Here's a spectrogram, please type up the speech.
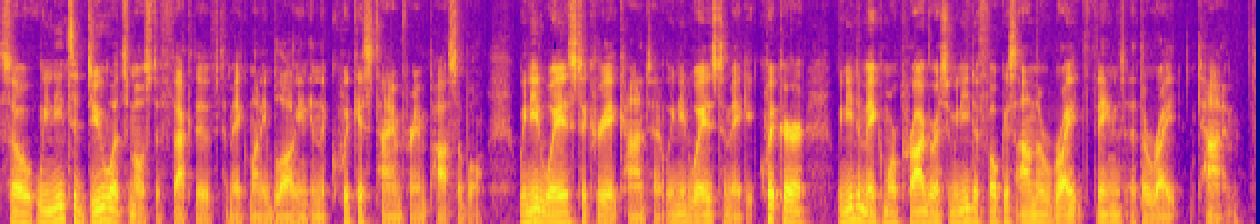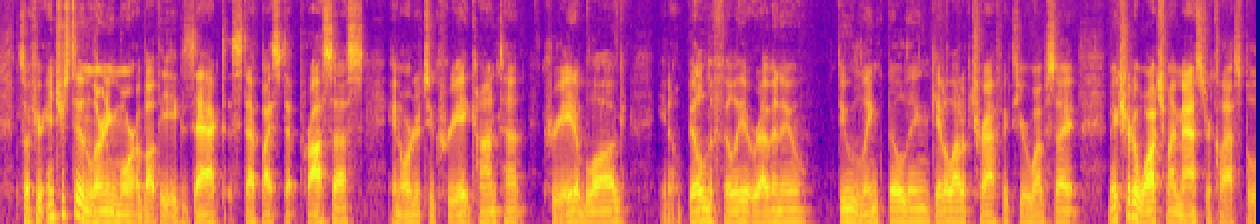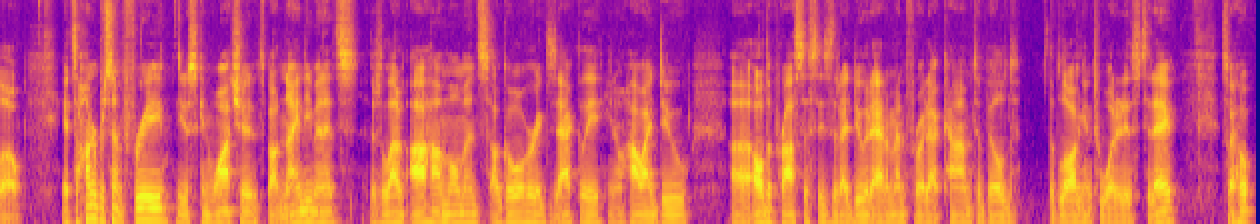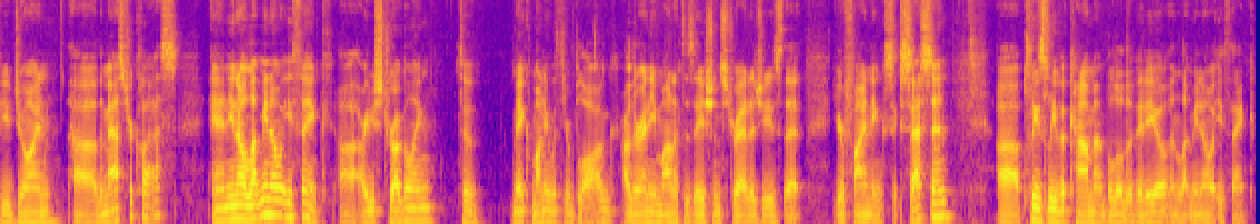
So we need to do what's most effective to make money blogging in the quickest time frame possible. We need ways to create content. We need ways to make it quicker. We need to make more progress. We need to focus on the right things at the right time. So if you're interested in learning more about the exact step-by-step -step process in order to create content, create a blog, you know, build affiliate revenue, do link building, get a lot of traffic to your website, make sure to watch my masterclass below. It's 100% free. You just can watch it. It's about 90 minutes. There's a lot of aha moments. I'll go over exactly, you know, how I do uh, all the processes that I do at adamenfroy.com to build the blog into what it is today. So I hope you join uh, the masterclass. And, you know, let me know what you think. Uh, are you struggling to make money with your blog? Are there any monetization strategies that you're finding success in? Uh, please leave a comment below the video and let me know what you think.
